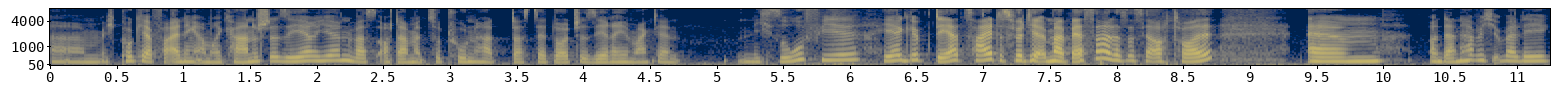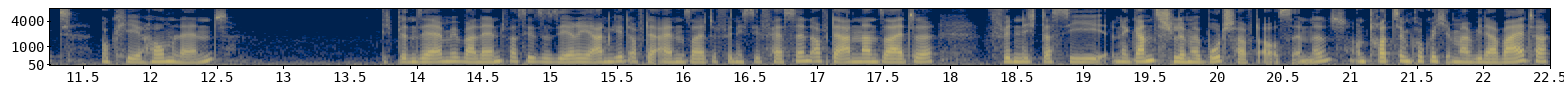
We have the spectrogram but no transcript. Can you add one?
Ähm, ich gucke ja vor allen Dingen amerikanische Serien, was auch damit zu tun hat, dass der deutsche Serienmarkt ja nicht so viel hergibt derzeit. Es wird ja immer besser, das ist ja auch toll. Ähm, und dann habe ich überlegt, okay, Homeland. Ich bin sehr ambivalent, was diese Serie angeht. Auf der einen Seite finde ich sie fesselnd, auf der anderen Seite finde ich, dass sie eine ganz schlimme Botschaft aussendet. Und trotzdem gucke ich immer wieder weiter.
